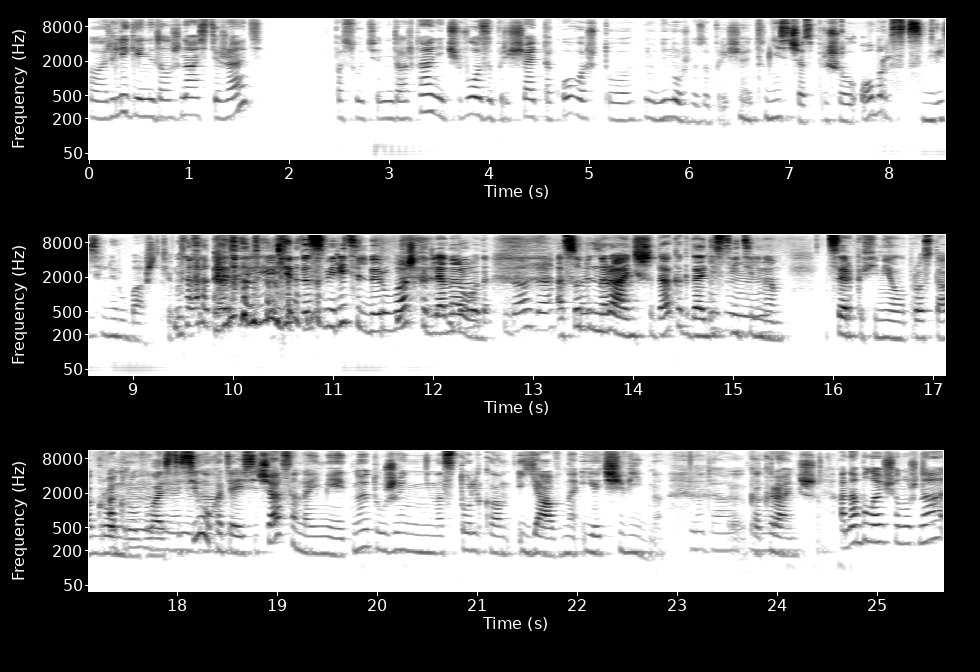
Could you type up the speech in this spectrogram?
а, религия не должна стяжать по сути, не должна ничего запрещать такого, что ну, не нужно запрещать. Мне сейчас пришел образ смирительной рубашки. Это смирительная рубашка для народа. Особенно раньше, да, когда действительно церковь имела просто огромную, огромную власть влияние, и силу, да. хотя и сейчас она имеет, но это уже не настолько явно и очевидно, ну, да, э, как да. раньше. Она была еще нужна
